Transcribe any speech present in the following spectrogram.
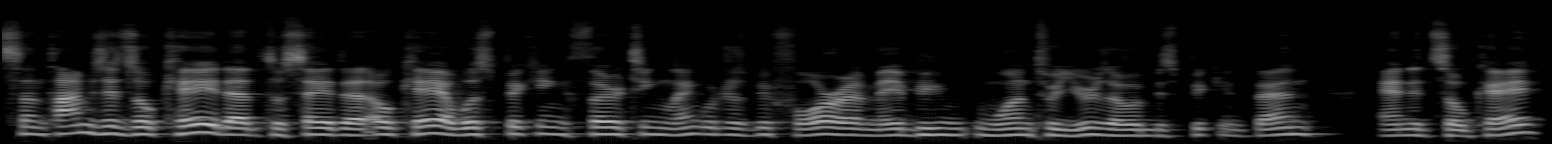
sometimes it's okay that to say that okay, I was speaking 13 languages before, and maybe one two years I will be speaking 10, and it's okay.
